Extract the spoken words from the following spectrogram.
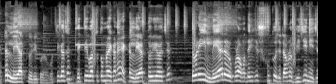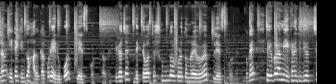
একটা লেয়ার তৈরি করে নেব, ঠিক আছে? দেখতেই পাচ্ছ তোমরা এখানে একটা লেয়ার তৈরি হয়েছে এবারে এই লেয়ারের উপর আমাদের এই যে সুতো যেটা আমরা ভিজিয়ে নিয়েছিলাম, এটা কিন্তু হালকা করে এর উপর প্লেস করতে হবে, ঠিক আছে? দেখতে পাচ্ছ সুন্দর করে তোমরা এভাবে প্লেস করবে ওকে তো এবার আমি এখানে যদি হচ্ছে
